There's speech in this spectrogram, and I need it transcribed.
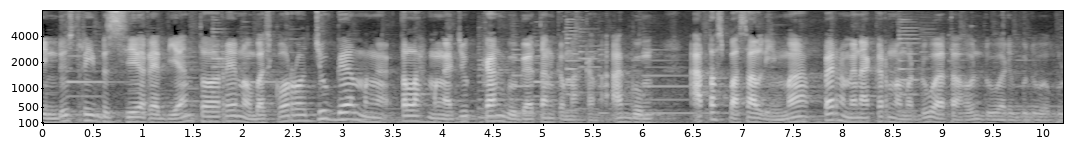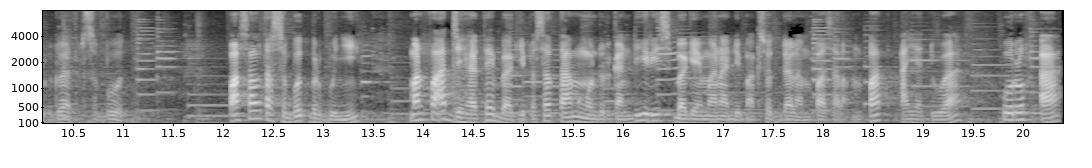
industri besi Redianto Reno Baskoro juga menga telah mengajukan gugatan ke Mahkamah Agung atas pasal 5 Permenaker nomor 2 tahun 2022 tersebut. Pasal tersebut berbunyi, manfaat JHT bagi peserta mengundurkan diri sebagaimana dimaksud dalam pasal 4 ayat 2 huruf A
